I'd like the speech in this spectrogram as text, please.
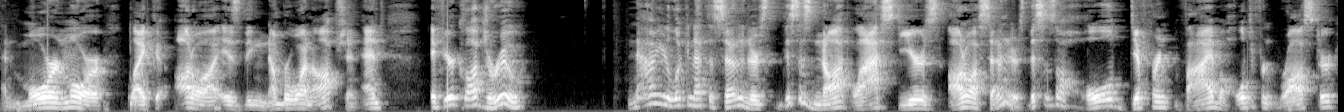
and more and more like Ottawa is the number one option. And if you're Claude Giroux, now you're looking at the Senators. This is not last year's Ottawa Senators. This is a whole different vibe, a whole different roster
